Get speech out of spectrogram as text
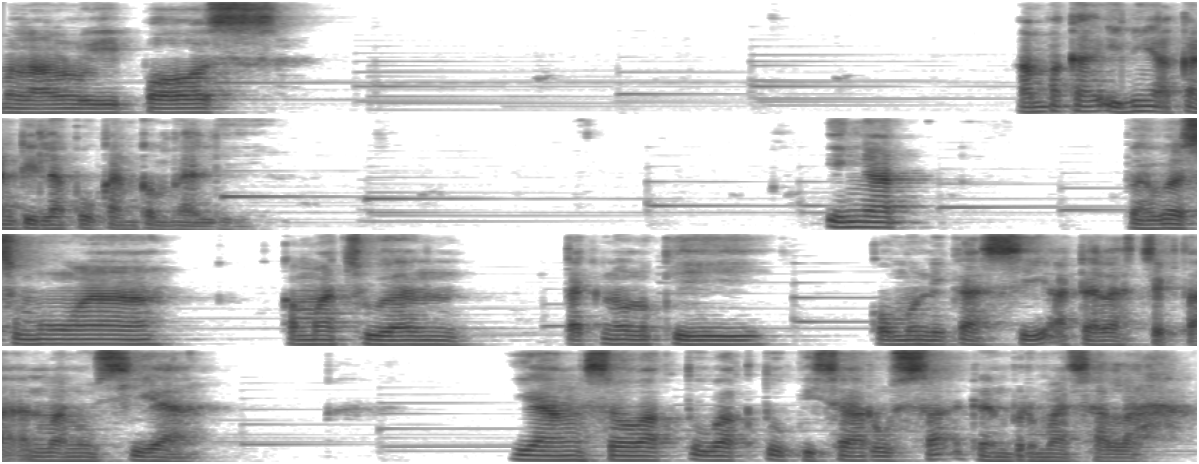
melalui pos, apakah ini akan dilakukan kembali? Ingat bahwa semua kemajuan teknologi komunikasi adalah ciptaan manusia yang sewaktu-waktu bisa rusak dan bermasalah.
